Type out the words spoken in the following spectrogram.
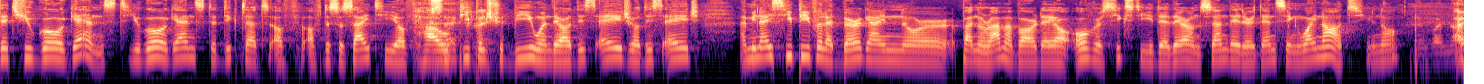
that you go against. You go against the diktat of, of the society of how people should be when they are this age or this age. I mean, I see people at Berghain or Panorama Bar. They are over 60. They're there on Sunday. They're dancing. Why not? You know. I,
